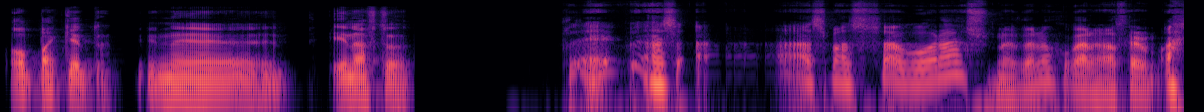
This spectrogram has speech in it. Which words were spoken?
ο πακέτο. Είναι, είναι αυτό. Ε, ας, ας μας αγοράσουν, δεν έχω κανένα θέμα.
